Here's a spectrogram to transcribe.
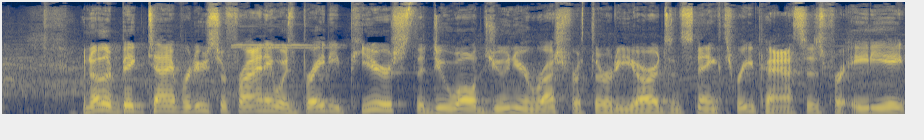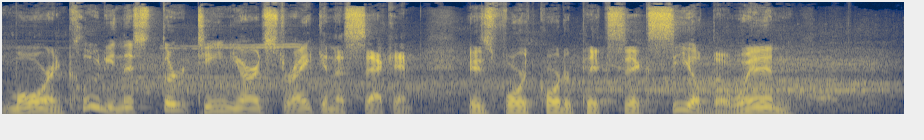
Another big time producer Friday was Brady Pierce. The Duwall Jr. rushed for 30 yards and snagged three passes for 88 more, including this 13 yard strike in the second. His fourth quarter pick six sealed the win.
